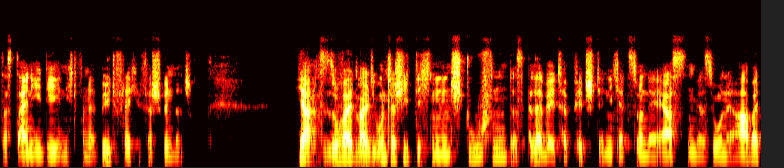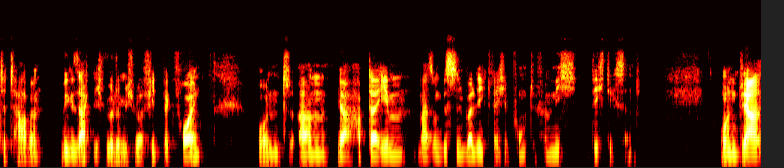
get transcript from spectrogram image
dass deine Idee nicht von der Bildfläche verschwindet. Ja, soweit mal die unterschiedlichen Stufen des Elevator Pitch, den ich jetzt so in der ersten Version erarbeitet habe. Wie gesagt, ich würde mich über Feedback freuen und ähm, ja, habe da eben mal so ein bisschen überlegt, welche Punkte für mich wichtig sind. Und ja,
